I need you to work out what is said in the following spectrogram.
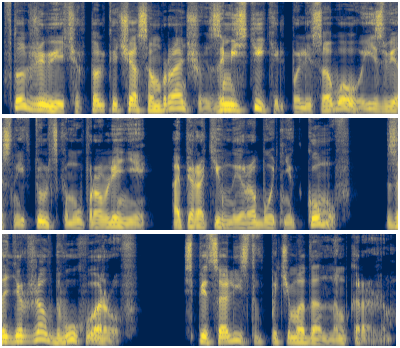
В тот же вечер, только часом раньше, заместитель полисового, известный в Тульском управлении оперативный работник Комов задержал двух воров, специалистов по чемоданным кражам.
